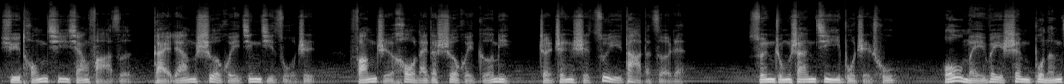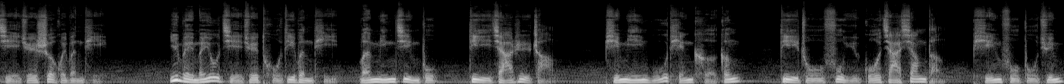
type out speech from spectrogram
需同期想法子改良社会经济组织，防止后来的社会革命。这真是最大的责任。孙中山进一步指出，欧美为甚不能解决社会问题？因为没有解决土地问题，文明进步。地价日涨，贫民无田可耕，地主富与国家相等，贫富不均，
